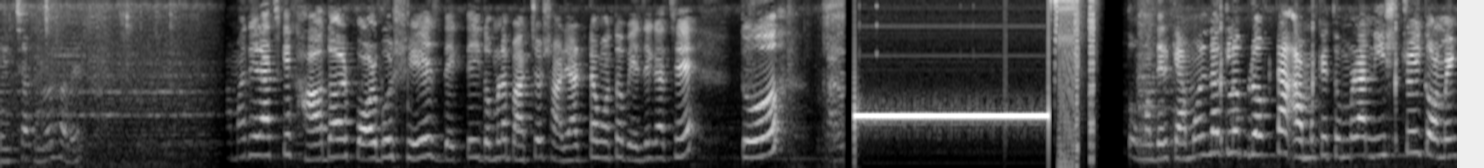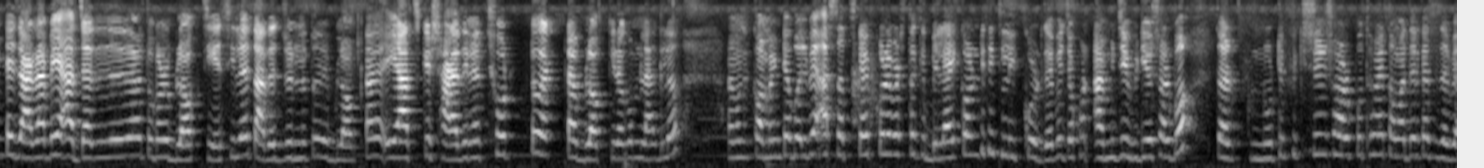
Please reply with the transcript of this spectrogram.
তো ইচ্ছা পূরণ হবে। আমাদের আজকে খাওয়া দাওয়ার পর্ব শেষ। দেখতেই তোমরা পাচ্ছ, সাড়ে আটটা মতো বেজে গেছে। তো তোমাদের কেমন লাগল ব্লগটা? আমাকে তোমরা নিশ্চয়ই কমেন্টে জানাবে। আর যাদের যারা তোমার ব্লগ চেয়েছিলে, তাদের জন্য তো এই ব্লগটা, এই আজকে সারাদিনের ছোট্ট একটা ব্লগ কীরকম লাগল? আমাকে কমেন্টে বলবে আর সাবস্ক্রাইব করে পাশে তাকে বেল আইকনটিতে ক্লিক করে দেবে। যখন আমি যে ভিডিও ছাড়বো, তার নোটিফিকেশন সর্বপ্রথমে তোমাদের কাছে যাবে।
